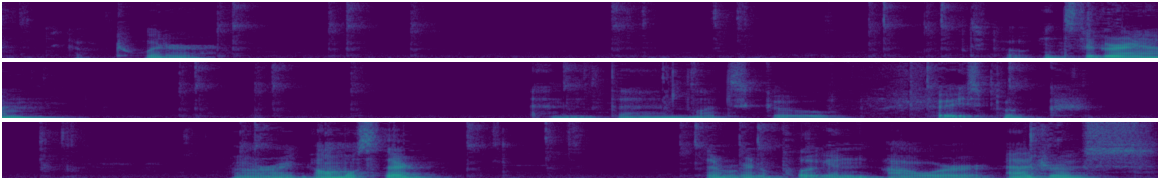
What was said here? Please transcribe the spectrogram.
Let's go Twitter. Let's go Instagram. And then let's go Facebook. All right, almost there. Then we're going to plug in our address.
